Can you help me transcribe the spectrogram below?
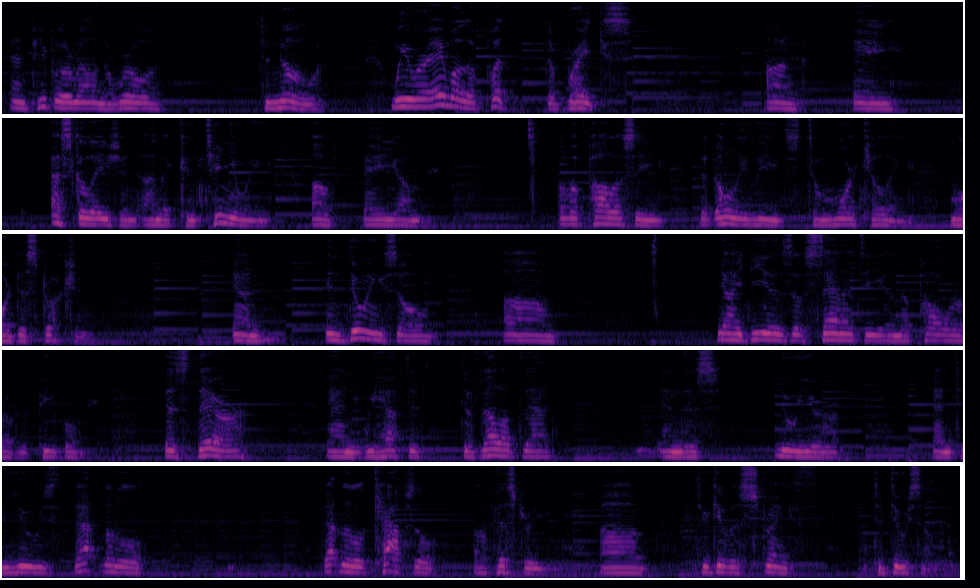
and people around the world to know we were able to put the brakes on a escalation, on the continuing of a um, of a policy that only leads to more killing, more destruction, and in doing so, um, the ideas of sanity and the power of the people is there, and we have to develop that in this new year and to use that little that little capsule of history um, to give us strength to do something.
